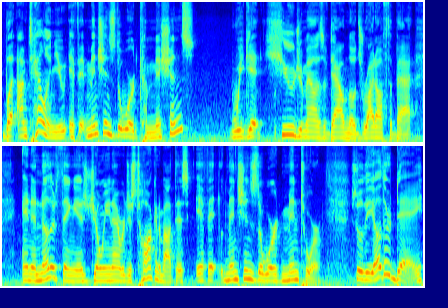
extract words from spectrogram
But I'm telling you, if it mentions the word commissions, we get huge amounts of downloads right off the bat. And another thing is, Joey and I were just talking about this. If it mentions the word mentor, so the other day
